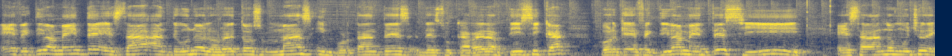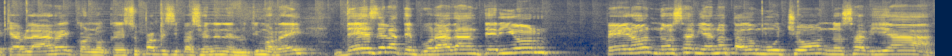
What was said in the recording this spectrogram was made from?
efectivamente está ante uno de los retos más importantes de su carrera artística, porque efectivamente sí está dando mucho de qué hablar con lo que es su participación en el último rey desde la temporada anterior. Pero no se había notado mucho, no se había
